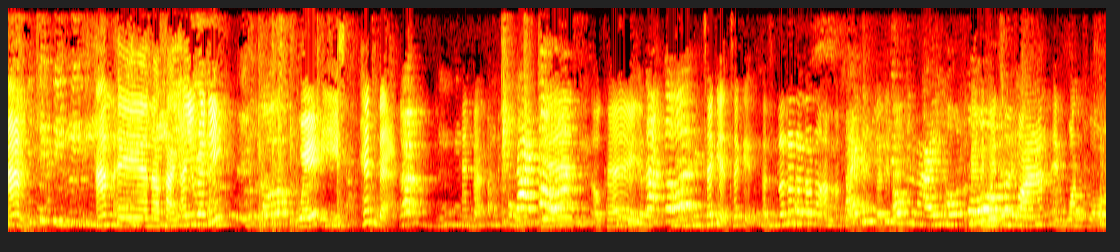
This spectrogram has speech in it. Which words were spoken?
An. An and uh, Khánh, are you ready? Where is handbag? Handbag. Yes. Okay. Take it. Take it. Uh, no, no, no, no, no. I'm, I'm sorry. Let it in. Okay, we go two for An and one for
